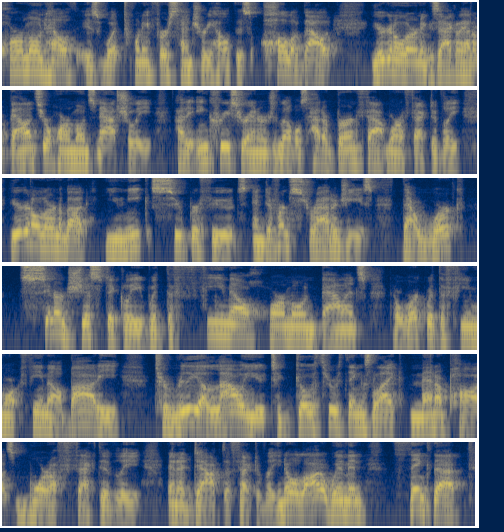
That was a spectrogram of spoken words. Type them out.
hormone health is what 21st century health is all about. You're going to learn exactly how to balance your hormones naturally, how to increase your energy levels, how to burn fat more effectively. You're going to learn about unique superfoods and different strategies that work synergistically with the female hormone balance that work with the female female body to really allow you to go through things like menopause more effectively and adapt effectively. You know, a lot of women think that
